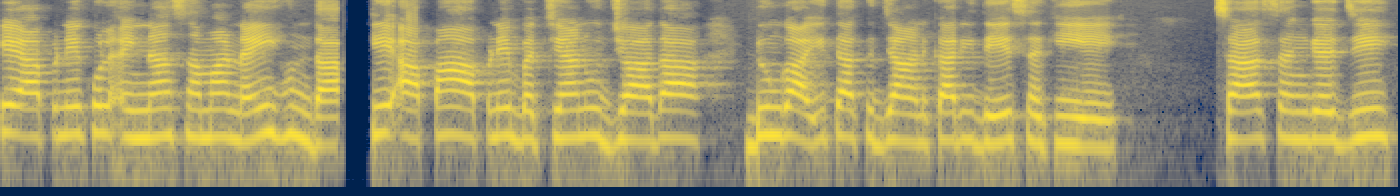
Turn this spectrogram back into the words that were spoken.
ਕਿ ਆਪਣੇ ਕੋਲ ਇੰਨਾ ਸਮਾਂ ਨਹੀਂ ਹੁੰਦਾ ਕਿ ਆਪਾਂ ਆਪਣੇ ਬੱਚਿਆਂ ਨੂੰ ਜ਼ਿਆਦਾ ਡੂੰਘਾਈ ਤੱਕ ਜਾਣਕਾਰੀ ਦੇ ਸਕੀਏ। ਸਾਧ ਸੰਗਤ ਜੀ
